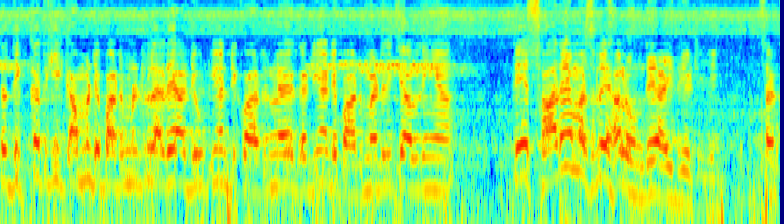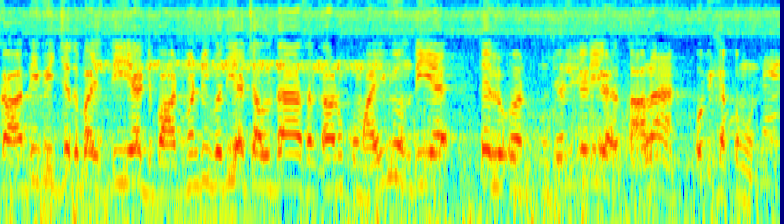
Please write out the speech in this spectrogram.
ਤੇ ਦਿੱਕਤ ਕੀ, ਕੰਮ ਡਿਪਾਰਟਮੈਂਟ ਲੈ ਰਿਹਾ ਡਿਊਟੀਆਂ ਡਿਪਾਰਟਮੈਂਟ ਗੱਡੀਆਂ ਡਿਪਾਰਟਮੈਂਟ ਦੀ ਚੱਲਦੀਆਂ। ਤੇ ਸਾਰੇ ਮਸਲੇ ਹੱਲ ਹੁੰਦੇ ਆ ਅੱਜ ਦੀ ਡੇਟ 'ਚ। ਸਰਕਾਰ ਦੀ ਵੀ ਇੱਜ਼ਤ ਬਚਦੀ ਹੈ ਡਿਪਾਰਟਮੈਂਟ ਵੀ ਵਧੀਆ ਚੱਲਦਾ ਹੈ, ਸਰਕਾਰ ਨੂੰ ਕਮਾਈ ਵੀ ਹੁੰਦੀ ਹੈ, ਤੇ ਜਿਹੜੀ ਜਿਹੜੀ ਹੜਤਾਲਾਂ ਹੈ, ਉਹ ਵੀ ਖਤਮ ਹੁੰਦੀਆਂ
